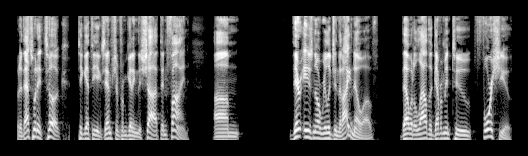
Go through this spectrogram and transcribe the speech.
But if that's what it took to get the exemption from getting the shot, then fine. Um, there is no religion that I know of that would allow the government to force you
